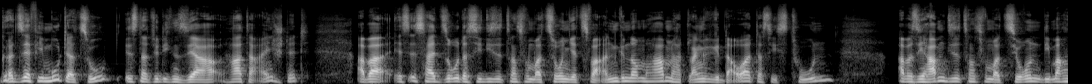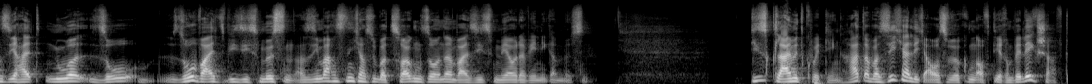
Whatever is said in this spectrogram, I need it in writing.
Gehört sehr viel Mut dazu, ist natürlich ein sehr harter Einschnitt, aber es ist halt so, dass sie diese Transformation jetzt zwar angenommen haben, hat lange gedauert, dass sie es tun, aber sie haben diese Transformation, die machen sie halt nur so, so weit, wie sie es müssen. Also sie machen es nicht aus Überzeugung, sondern weil sie es mehr oder weniger müssen. Dieses Climate Quitting hat aber sicherlich Auswirkungen auf deren Belegschaft.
